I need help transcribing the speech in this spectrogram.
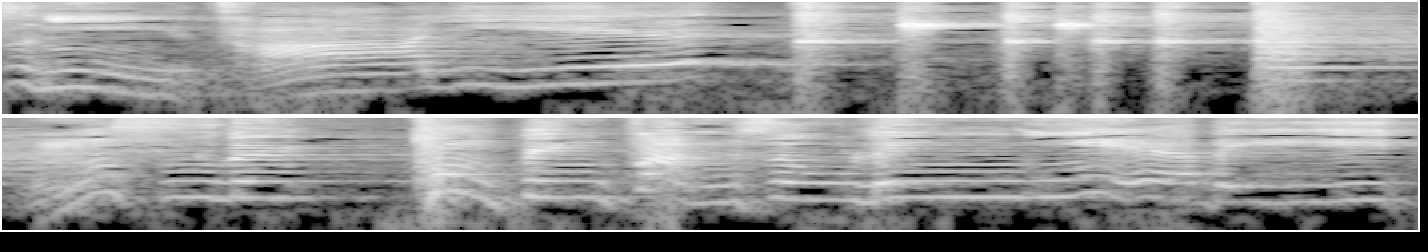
是你茶叶。五四的统兵斩首临夜队，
